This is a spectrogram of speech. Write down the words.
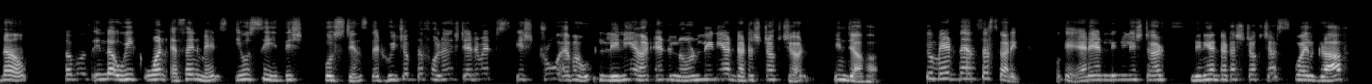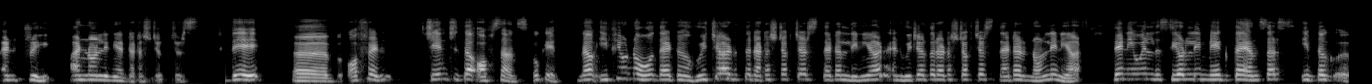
Now, suppose in the week one assignments, you see these questions that which of the following statements is true about linear and non-linear data structure in Java. You made the answers correct. Okay, array and linked list are linear data structures, while graph and tree are non-linear data structures. They uh, often change the options. Okay, now if you know that uh, which are the data structures that are linear and which are the data structures that are non-linear, then you will surely make the answers if the uh,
